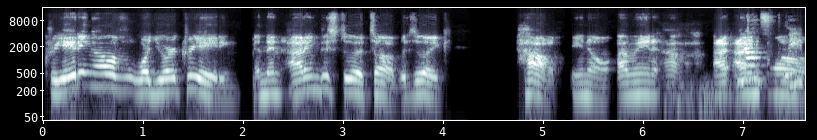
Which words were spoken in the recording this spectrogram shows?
creating all of what you're creating and then adding this to the top. It's like how? You know i mean i i, I know.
